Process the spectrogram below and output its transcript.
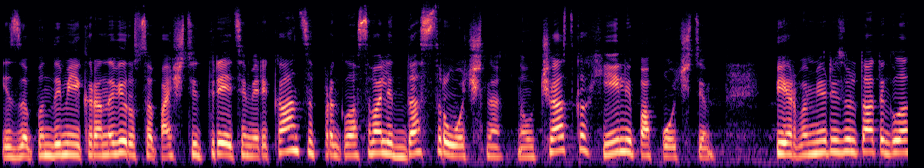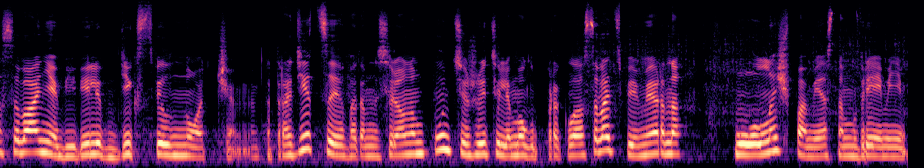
Из-за пандемии коронавируса почти треть американцев проголосовали досрочно на участках или по почте. Первыми результаты голосования объявили в Диксвилл-Нотче. По традиции в этом населенном пункте жители могут проголосовать примерно в полночь по местному времени,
